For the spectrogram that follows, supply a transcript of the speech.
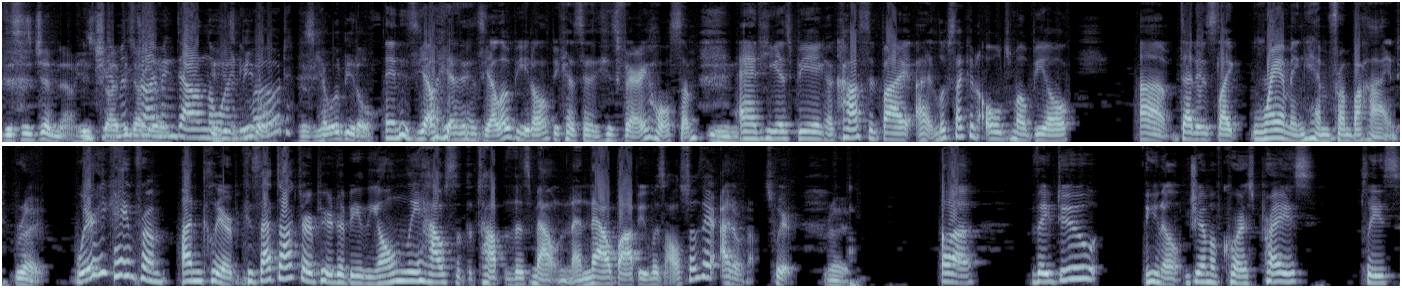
this is Jim now. He's Jim driving is down driving the, down the windy beetle, road his yellow beetle. in his yellow in his yellow beetle because he's very wholesome, Mhm. and he is being accosted by uh, it looks like an Oldsmobile um, that is like ramming him from behind. Right. Where he came from, unclear, because that doctor appeared to be the only house at the top of this mountain, and now Bobby was also there. I don't know. It's weird. Right. uh they do you know jim of course prays please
